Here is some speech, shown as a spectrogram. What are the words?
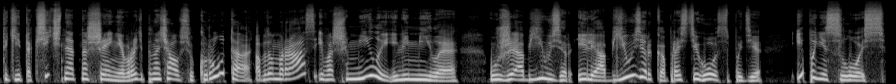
такие токсичные отношения. Вроде поначалу все круто, а потом раз, и ваши милый или милая уже абьюзер или абьюзерка, прости господи, и понеслось.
